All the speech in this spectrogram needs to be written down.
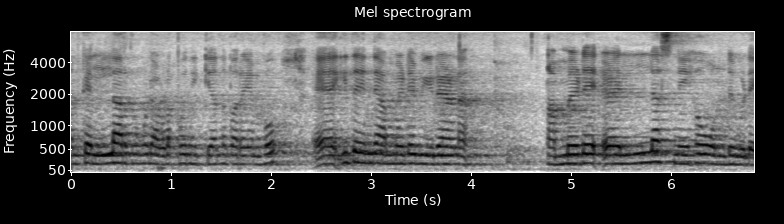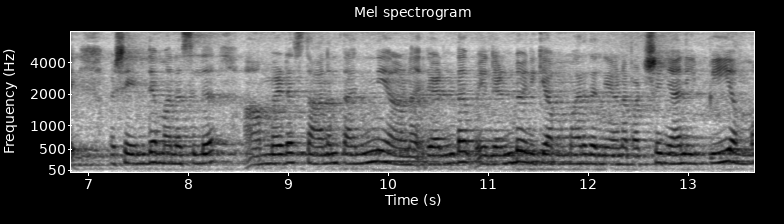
നമുക്ക് എല്ലാവർക്കും കൂടെ അവിടെ പോയി നിൽക്കുക എന്ന് പറയുമ്പോൾ ഇത് എന്റെ അമ്മയുടെ വീടാണ്. അമ്മയുടെ എല്ലാ സ്നേഹവും ഉണ്ട് ഇവിടെ. പക്ഷെ എന്റെ മനസ്സിൽ അമ്മയുടെ സ്ഥാനം തന്നെയാണ്. രണ്ടും രണ്ടും എനിക്ക് അമ്മമാർ തന്നെയാണ്. പക്ഷേ ഞാൻ ഈ പി അമ്മ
